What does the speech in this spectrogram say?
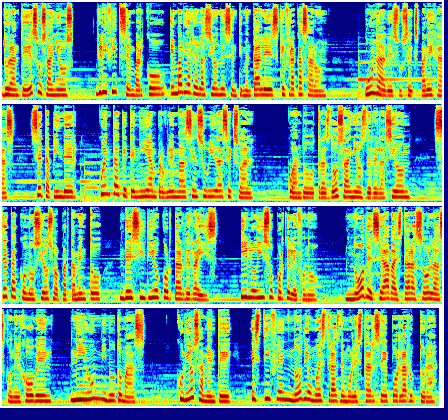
Durante esos años, Griffith se embarcó en varias relaciones sentimentales que fracasaron. Una de sus exparejas, Zeta Pinder, cuenta que tenían problemas en su vida sexual. Cuando, tras dos años de relación, Zeta conoció su apartamento, decidió cortar de raíz y lo hizo por teléfono. No deseaba estar a solas con el joven ni un minuto más. Curiosamente, Stephen no dio muestras de molestarse por la ruptura.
